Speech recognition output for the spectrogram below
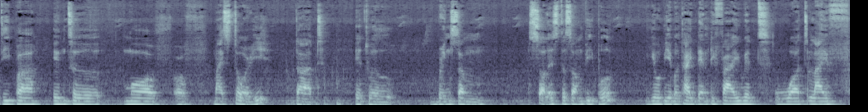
deeper into more of, of my story, that it will bring some solace to some people. You'll be able to identify with what life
